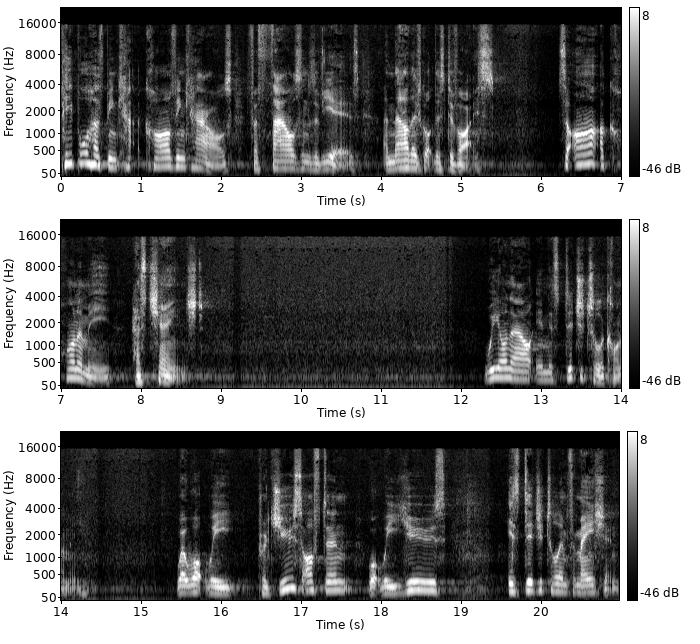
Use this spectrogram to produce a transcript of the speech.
People have been ca- calving cows for thousands of years, and now they've got this device. So our economy has changed. We are now in this digital economy where what we produce often, what we use, is digital information.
